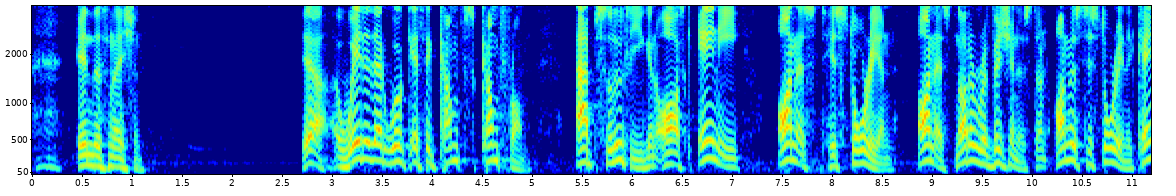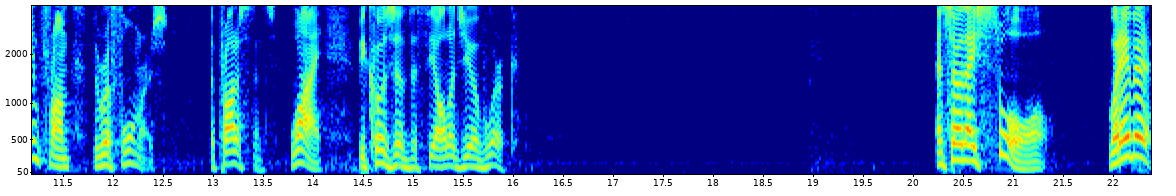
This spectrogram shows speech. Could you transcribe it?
in this nation. Yeah, where did that work ethic come, come from? Absolutely. You can ask any honest historian, honest, not a revisionist, an honest historian. It came from the reformers, the Protestants. Why? Because of the theology of work. And so they saw Whatever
